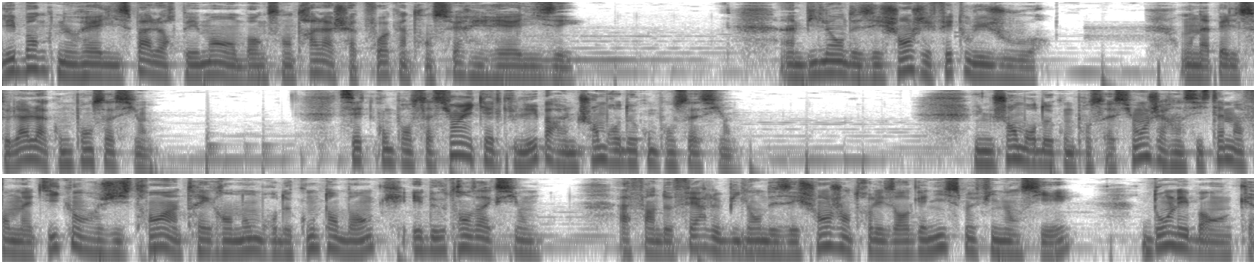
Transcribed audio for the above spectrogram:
Les banques ne réalisent pas leur paiement en banque centrale à chaque fois qu'un transfert est réalisé. Un bilan des échanges est fait tous les jours. On appelle cela la compensation. Cette compensation est calculée par une chambre de compensation. Une chambre de compensation gère un système informatique enregistrant un très grand nombre de comptes en banque et de transactions, afin de faire le bilan des échanges entre les organismes financiers, dont les banques.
